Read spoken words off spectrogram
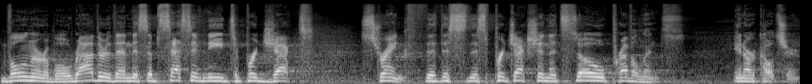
vulnerable rather than this obsessive need to project strength, this, this projection that's so prevalent in our culture.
